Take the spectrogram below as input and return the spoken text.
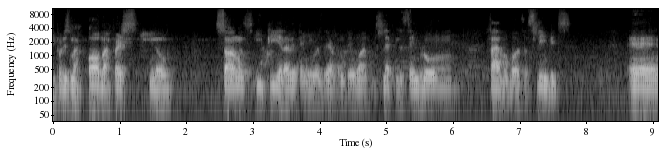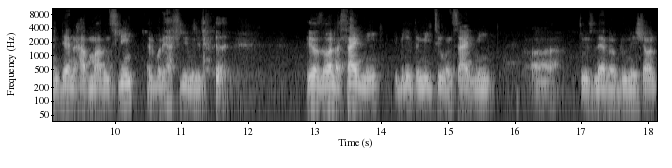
produced my all my first, you know, songs, EP, and everything. He was there from day one. We slept in the same room, five of us, are Slim Beats. And then I have Marvin Slim. Everybody has Slim in it. he was the one that signed me. He believed in me too and signed me uh, to his level of Blue Nation.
